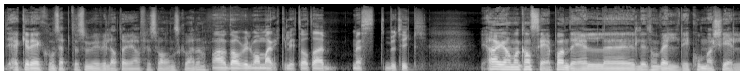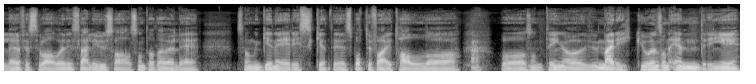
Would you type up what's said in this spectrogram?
det er ikke det konseptet som vi vil at Øyafestivalen skal være. Nei, da vil man merke litt at det er mest butikk. Ja, ja, Man kan se på en del liksom, veldig kommersielle festivaler, særlig i USA, og sånt, at det er veldig sånn generisk etter Spotify-tall og, Ja. og sånne ting. Og vi merker jo en sånn endring i,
